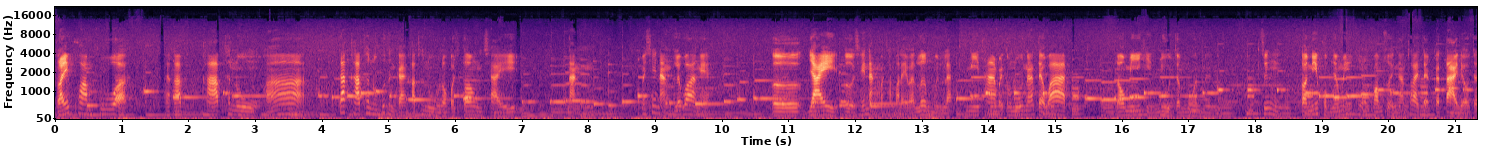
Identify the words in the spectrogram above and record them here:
ไร้ความกลัวนะครับคราฟธนูอ่าถ้าคราฟธนูพูดถึงการคราฟธนูเราก็ต้องใช้หนัง ไม่ใช่หนังเขาเรียกว่าไงเออใยเออใช้หนังมาทำอะไรวะเริ่มมึนละมีทางไปตรงนู้นนะ แต่ว่าเรามีหินอยู่จำนวนหนึ่ง ซึ่งตอนนี้ผมยังไม่ห่วงความสวยงามเท่าไหร่แต่กระต่ายเดี๋ยวจะ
